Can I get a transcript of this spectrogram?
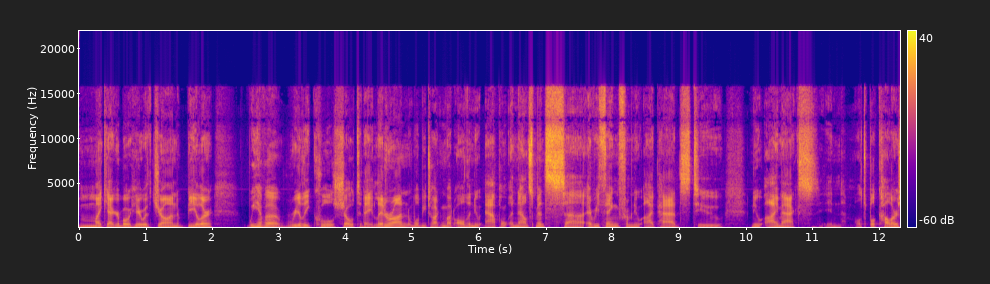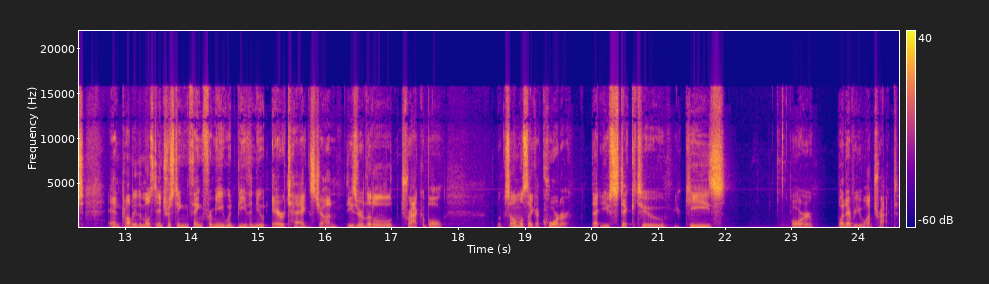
Mike Agerbo here with John Beeler. We have a really cool show today. Later on, we'll be talking about all the new Apple announcements, uh, everything from new iPads to new iMacs in multiple colors. And probably the most interesting thing for me would be the new AirTags, John. These are little trackable, looks almost like a quarter that you stick to your keys or whatever you want tracked.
